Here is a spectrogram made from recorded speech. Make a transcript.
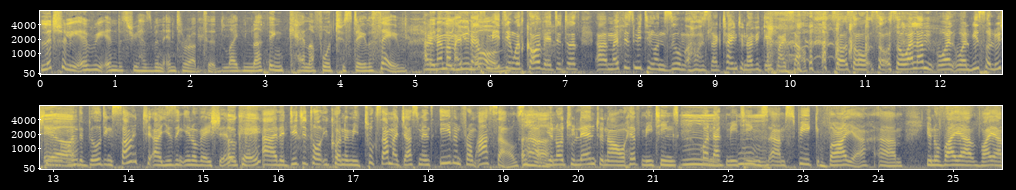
literally every industry has been interrupted. Like nothing can afford to stay the same. I remember my first norm. meeting with COVID. It was uh, my first meeting on Zoom. I was like trying to navigate myself. so, so, so, so while I'm while, while we solutioning Yeah. on the building site uh, using innovation, Okay. uh, the digital economy took some adjustments even from ourselves. Uh-huh. Uh, you know, to to now have meetings, conduct meetings, um, speak via, um, you know, via via Via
